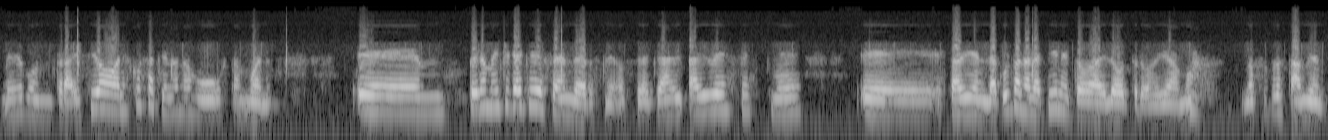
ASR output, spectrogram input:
medio con traiciones, cosas que no nos gustan, bueno. Eh, pero me dice que hay que defenderse, o sea, que hay, hay veces que eh, está bien, la culpa no la tiene toda el otro, digamos. Nosotros también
